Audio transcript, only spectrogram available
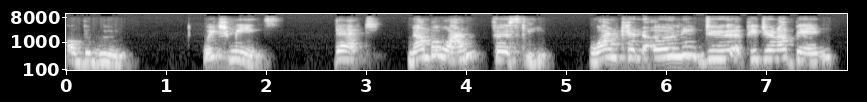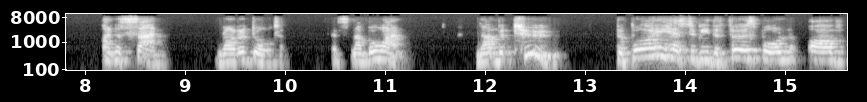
of the womb, which means that number one, firstly, one can only do a pidyon ben on a son, not a daughter. That's number one. Number two, the boy has to be the firstborn of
